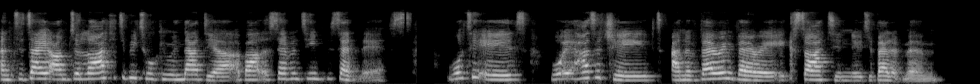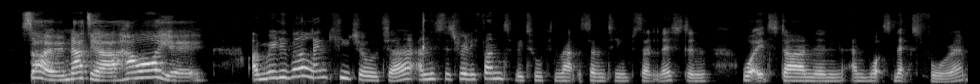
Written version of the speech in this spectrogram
and today I'm delighted to be talking with Nadia about the 17% list, what it is, what it has achieved, and a very, very exciting new development. So, Nadia, how are you? I'm really well, thank you, Georgia. And this is really fun to be talking about the 17% list and what it's done and, and what's next for it.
